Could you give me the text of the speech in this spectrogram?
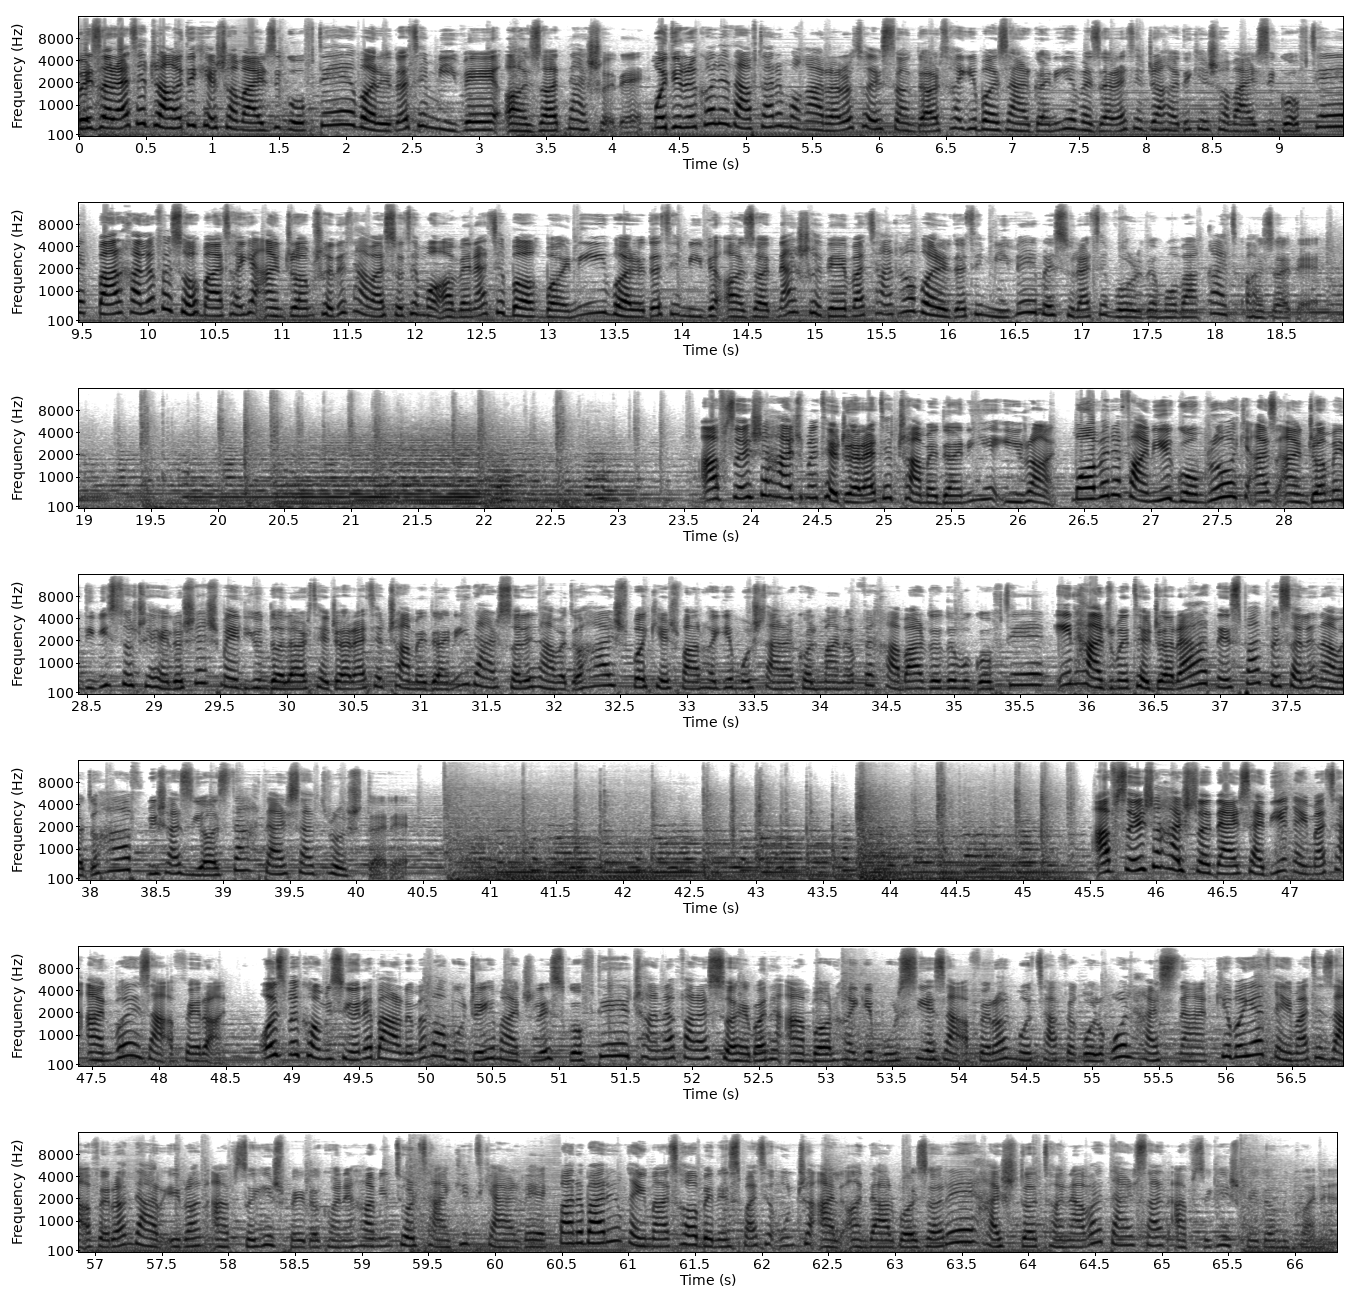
وزارت جهاد کشاورزی گفته واردات میوه آزاد نشده. مدیر کل دفتر مقررات و استانداردهای بازرگانی وزارت جهاد کشاورزی گفته برخلاف صحبت‌های انجام شده توسط معاونت باغبانی واردات میوه آزاد نشده و تنها واردات میوه به صورت ورود موقت آزاده. افزایش حجم تجارت چمدانی ایران معاون فنی گمرک از انجام 246 میلیون دلار تجارت چمدانی در سال 98 با کشورهای مشترک المنافع خبر داده و گفته این حجم تجارت نسبت به سال 97 بیش از 11 درصد رشد داره. افزایش 80 درصدی قیمت انواع زعفران عضو کمیسیون برنامه و بودجه مجلس گفته چند نفر از صاحبان انبارهای بورسی زعفران متفق القول هستند که باید قیمت زعفران در ایران افزایش پیدا کنه. همینطور تاکید کرده. بنابراین قیمت ها به نسبت اونچه الان در بازاره 80 تا 90 درصد افزایش پیدا می‌کنه.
